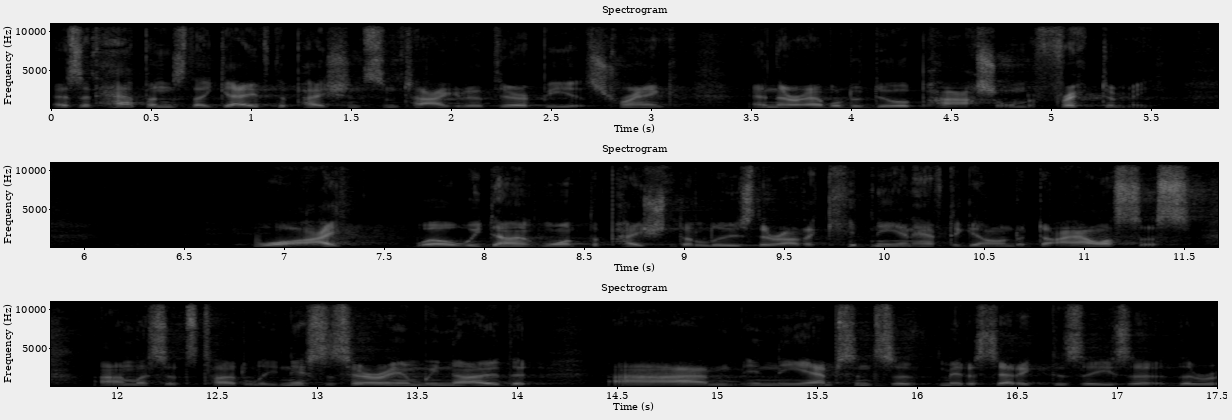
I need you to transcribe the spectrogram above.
As it happens, they gave the patient some targeted therapy, it shrank, and they're able to do a partial nephrectomy. Why? well, we don't want the patient to lose their other kidney and have to go onto dialysis unless it's totally necessary. And we know that um, in the absence of metastatic disease, uh, the,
